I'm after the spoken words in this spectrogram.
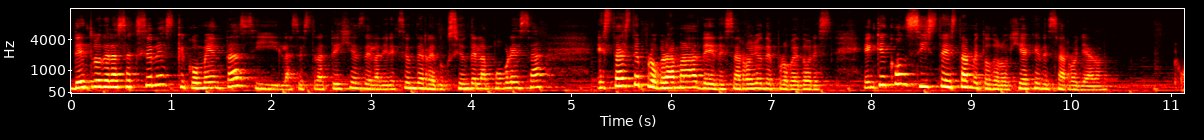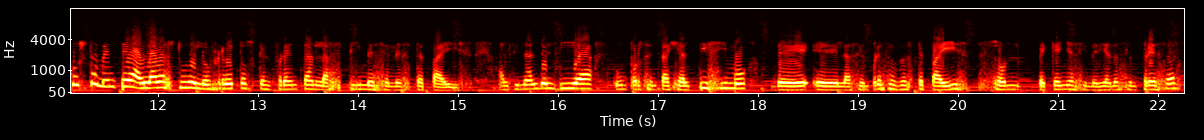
Dentro de las acciones que comentas y las estrategias de la Dirección de Reducción de la Pobreza, está este programa de desarrollo de proveedores. ¿En qué consiste esta metodología que desarrollaron? Justamente hablabas tú de los retos que enfrentan las pymes en este país. Al final del día, un porcentaje altísimo de eh, las empresas de este país son pequeñas y medianas empresas,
